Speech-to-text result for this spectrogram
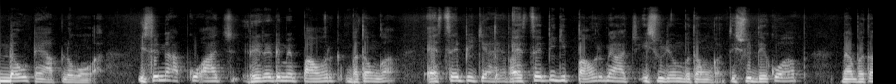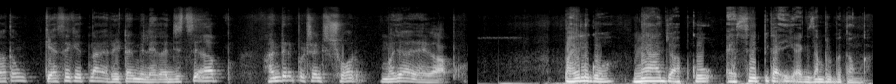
डाउट है आप लोगों का। इसे मैं आपको आज रिलेटिव में पावर बताऊँगा। एस आई पी क्या है? एस आई पी की पावर मैं आज इस वीडियो में बताऊँगा। तो इस देखो आप, मैं बताता हूँ कैसे कितना रिटर्न मिलेगा, जिससे आप हंड्रेड परसेंट श्योर मज़ा आ जाएगा आपको। पहले को मैं आज आपको एस आई पी का एक एग्ज़ाम्पल बताऊँगा।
